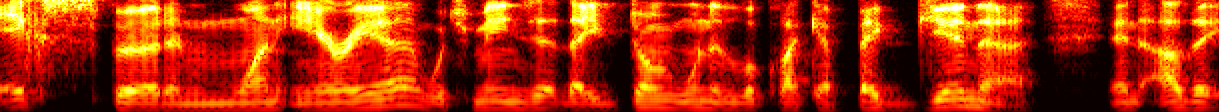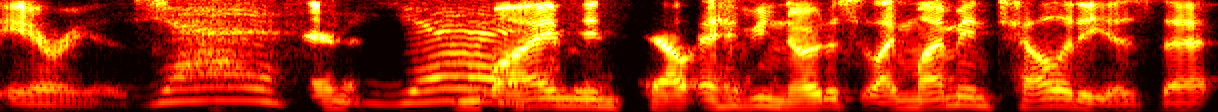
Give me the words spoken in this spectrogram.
expert in one area which means that they don't want to look like a beginner in other areas Yes. And yes. my mentality have you noticed like my mentality is that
